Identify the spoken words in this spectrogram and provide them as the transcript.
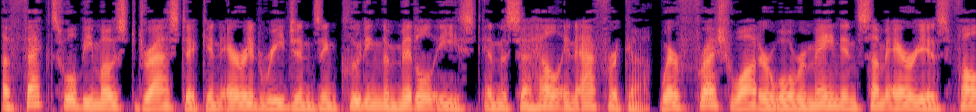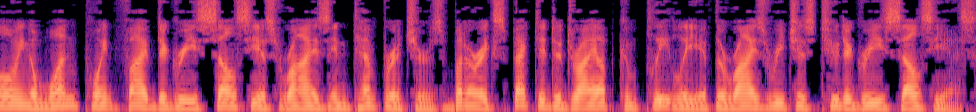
Effects will be most drastic in arid regions including the Middle East and the Sahel in Africa, where fresh water will remain in some areas following a 1.5 degrees Celsius rise in temperatures but are expected to dry up completely if the rise reaches 2 degrees Celsius.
